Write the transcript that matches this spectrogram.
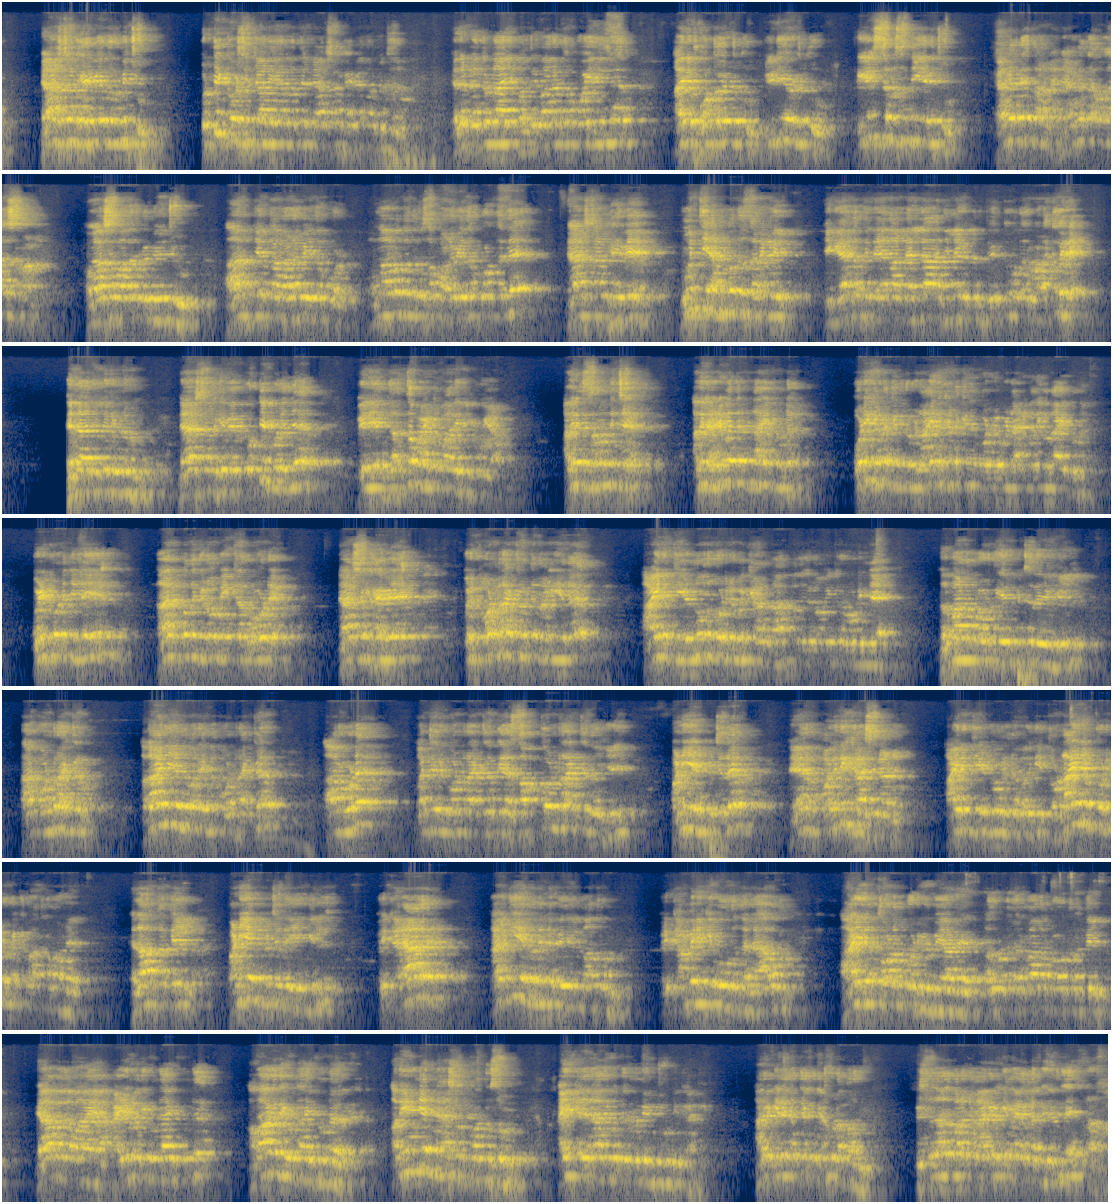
നാഷണൽ ഹൈവേ നിർമ്മിച്ചു. കൊട്ടിക്കോഷിച്ചാണ് കേരളത്തിൽ നാഷണൽ ഹൈവേ നിർമ്മിച്ചത്. എന്നിട്ട് എന്തുണ്ടായി മന്ത്രിമാരൊക്കെ പോയി നിന്ന് അതിന് ഫോട്ടോ എടുത്തു വീഡിയോ എടുത്തു റീൽസ് പ്രസിദ്ധീകരിച്ചു. ഞങ്ങളുടേതാണ് ഞങ്ങളുടെ അവകാശമാണ്. അവകാശവാദങ്ങൾ ഉപയോഗിച്ചു. ആദ്യത്തെ മഴ പെയ്തപ്പോൾ ഒന്നാമത്തെ ദിവസം മഴ പെയ്തപ്പോൾ തന്നെ നാഷണൽ ഹൈവേ നൂറ്റി അൻപത് സ്ഥലങ്ങളിൽ ഈ കേരളത്തിന്റെ ഏതാണ്ട് എല്ലാ ജില്ലകളിലും തെക്ക് മുതൽ വടക്ക് വരെ എല്ലാ ജില്ലകളിലും നാഷണൽ ഹൈവേ പൊട്ടിപ്പൊളിഞ്ഞ് വലിയ ഗർത്തമായിട്ട് മാറിയിരിക്കുകയാണ്. അതിനെ സംബന്ധിച്ച് അതിൽ അഴിമതി ഉണ്ടായിട്ടുണ്ട് രൂപയ്ക്ക് മാത്രമാണ് യഥാർത്ഥത്തിൽ പണിയേൽപ്പിച്ചത് എങ്കിൽ ഒരു കരാറ് നൽകി എന്നതിന്റെ പേരിൽ മാത്രം ഒരു കമ്പനിക്ക് പോകുന്ന ലാഭം ആയിരത്തോളം കോടി രൂപയാണ് അതുകൊണ്ട് നിർമ്മാണ പ്രവർത്തനത്തിൽ വ്യാപകമായ അഴിമതി ഉണ്ടായിട്ടുണ്ട് അപാകത ഉണ്ടായിട്ടുണ്ട്. അത് ഇന്ത്യൻ നാഷണൽ കോൺഗ്രസും ഐക്യ ജനാധിപത്യ മുന്നണിയും ചൂണ്ടിക്കാട്ടി. ആരോഗ്യരംഗത്തെ കുറിച്ചുകൂടെ പറഞ്ഞു കൃഷ്ണനാഥ് പറഞ്ഞു ആരോഗ്യ മേഖല വെന്റിലേറ്ററാണ്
